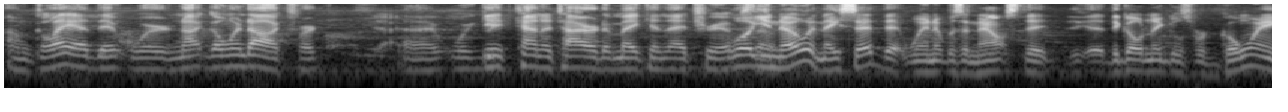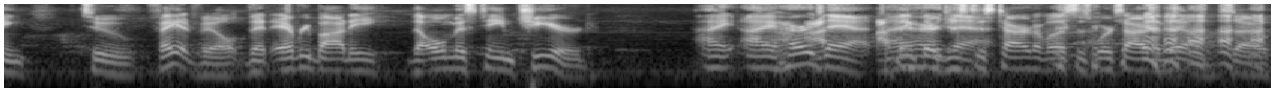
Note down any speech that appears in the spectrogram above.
I'm glad that we're not going to Oxford. Uh, we get kind of tired of making that trip. Well, so- you know, and they said that when it was announced that the Golden Eagles were going to Fayetteville, that everybody, the Ole Miss team, cheered. I, I heard I- that. I, think they're just that. as tired of us as we're tired of them. So,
